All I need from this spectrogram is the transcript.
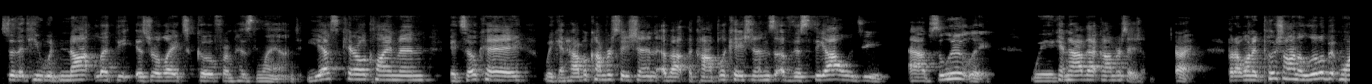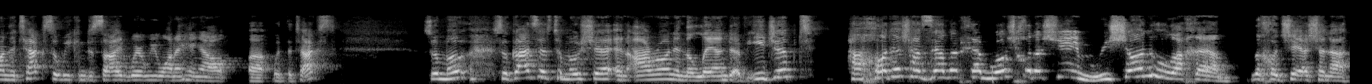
so that he would not let the Israelites go from his land. Yes, Carol Kleinman, it's okay. We can have a conversation about the complications of this theology. Absolutely. We can have that conversation. All right. But I want to push on a little bit more in the text so we can decide where we want to hang out uh, with the text. So, Mo- so God says to Moshe and Aaron in the land of Egypt, HaChodesh hazeh lechem Rosh Chodeshim, Rishon hu lechem Hashanah.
